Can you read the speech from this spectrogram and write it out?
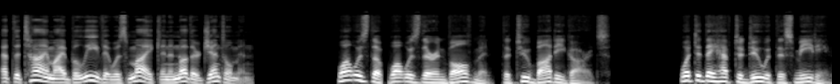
At the time, I believe it was Mike and another gentleman. What was the, what was their involvement, the two bodyguards? What did they have to do with this meeting?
